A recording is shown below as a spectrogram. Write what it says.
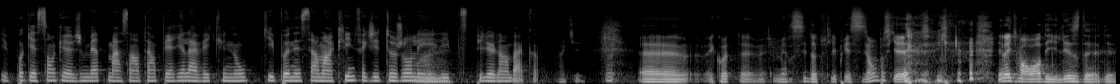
il n'est pas question que je mette ma santé en péril avec une eau qui n'est pas nécessairement clean. Fait que j'ai toujours les petites pilules en backup. OK. Euh, écoute, euh, merci de toutes les précisions parce qu'il y en a qui vont avoir des listes de, de-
